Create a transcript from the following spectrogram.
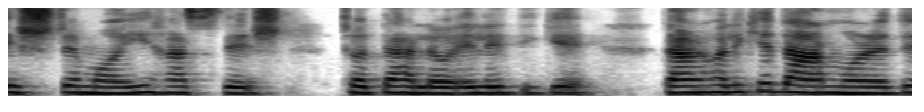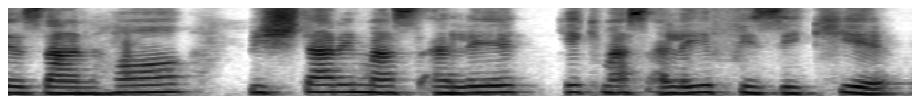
اجتماعی هستش. تا دلایل دیگه. در حالی که در مورد زنها بیشتر این مسئله یک مسئله فیزیکیه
